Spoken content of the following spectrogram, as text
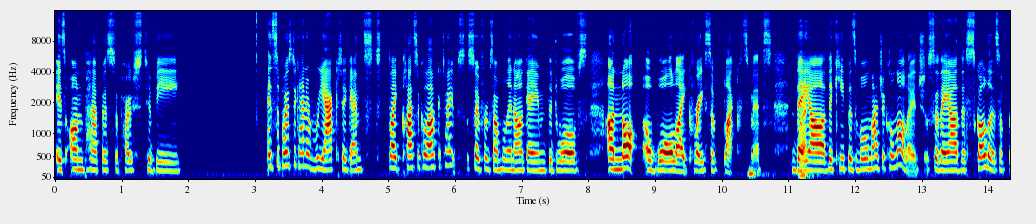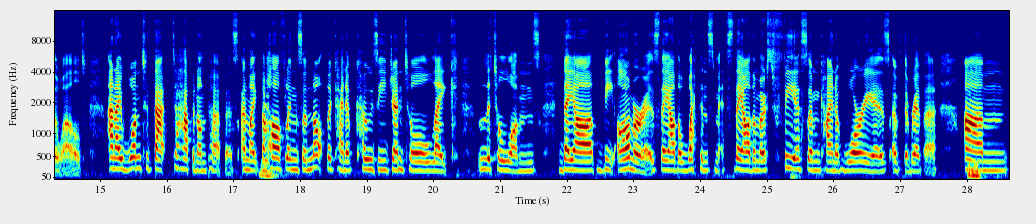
is on purpose supposed to be it's supposed to kind of react against like classical archetypes. So for example, in our game, the dwarves are not a warlike race of blacksmiths. They Right. are the keepers of all magical knowledge. So they are the scholars of the world. And I wanted that to happen on purpose. And like the Yeah. halflings are not the kind of cozy, gentle, like little ones. They are the armorers. They are the weaponsmiths. They are the most fearsome kind of warriors of the river. Um,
